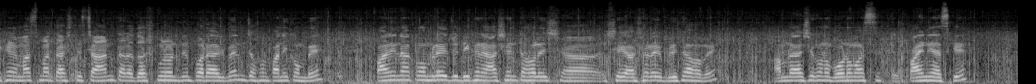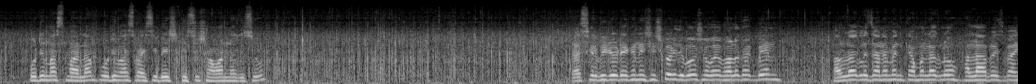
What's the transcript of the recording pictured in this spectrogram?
এখানে মাছ মারতে আসতে চান, তারা দশ পনেরো দিন পরে আসবেন যখন পানি কমবে। পানি না কমলে যদি এখানে আসেন, তাহলে সেই আশাটাই বৃথা হবে। আমরা এসে কোনো বড় মাছ পাইনি আজকে। পুঁটি মাছ মারলাম। পুঁটি মাছ পাইছি বেশ কিছু, সামান্য কিছু। আজকের ভিডিওটা এখানে শেষ করে দেবো। সবাই ভালো থাকবেন। ভালো লাগলে জানাবেন। কেমন লাগল? আল্লাহ হাফেজ ভাই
